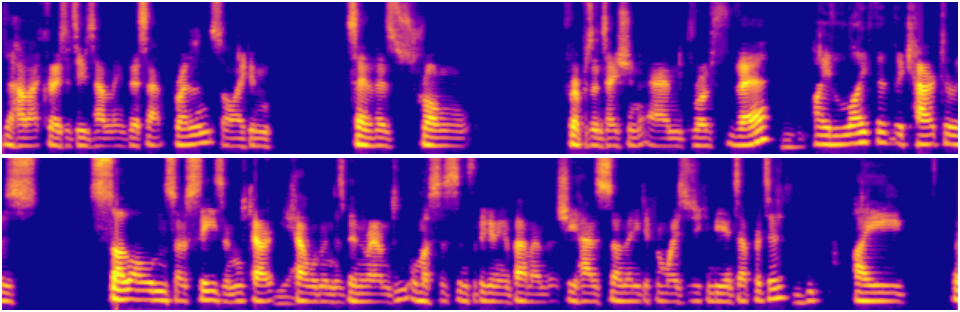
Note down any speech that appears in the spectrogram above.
the how that creative team's handling this at present, so I can say that there's strong representation and growth there. Mhm. I like that the character is so old and so seasoned. Car- Yeah. Catwoman has been around almost since the beginning of Batman that she has so many different ways that she can be interpreted. Mhm. I uh,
